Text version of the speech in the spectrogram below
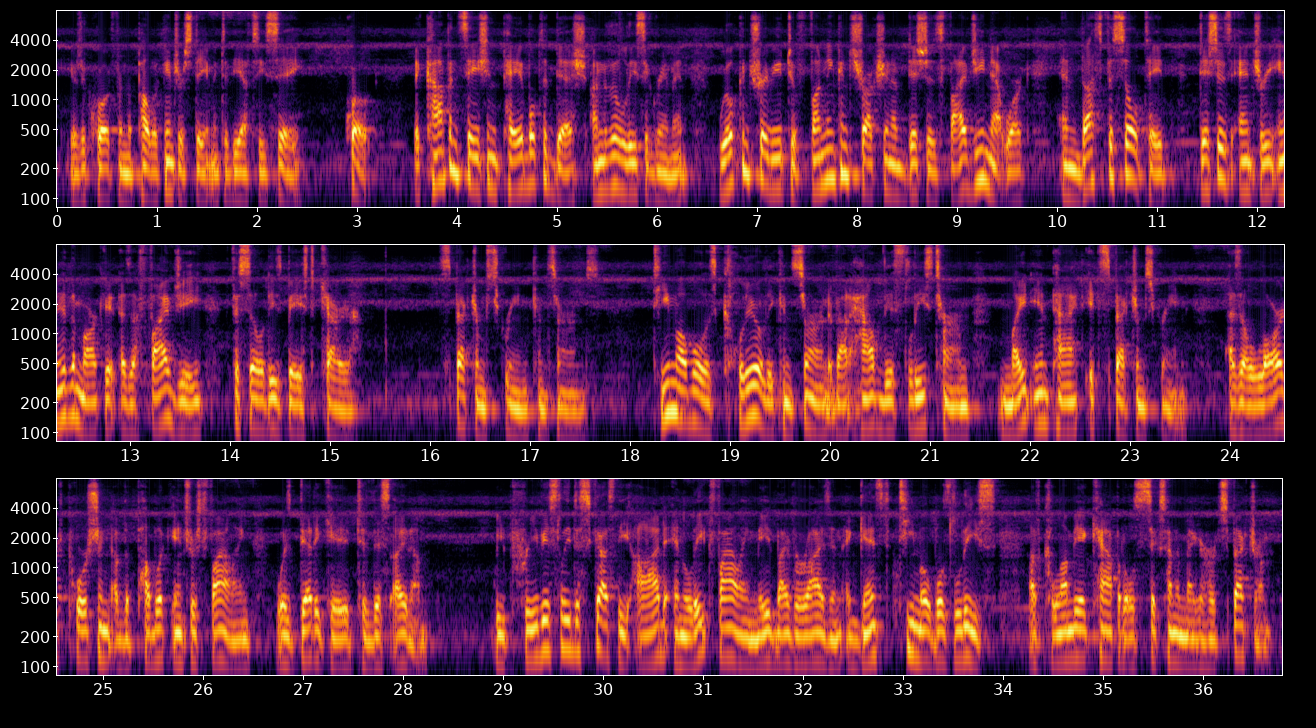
Here's a quote from the public interest statement to the FCC. Quote, the compensation payable to Dish under the lease agreement will contribute to funding construction of Dish's 5G network and thus facilitate Dish's entry into the market as a 5G facilities based carrier. Spectrum screen concerns. T Mobile is clearly concerned about how this lease term might impact its spectrum screen, as a large portion of the public interest filing was dedicated to this item. We previously discussed the odd and late filing made by Verizon against T Mobile's lease of Columbia Capital's 600 MHz spectrum.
